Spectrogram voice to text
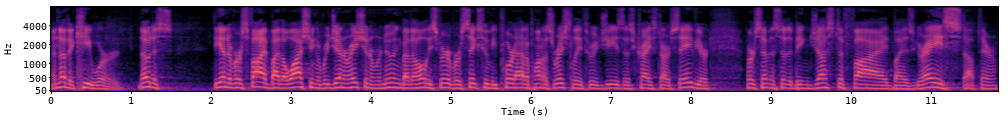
Another key word. Notice the end of verse 5 by the washing of regeneration and renewing by the Holy Spirit. Verse 6, whom he poured out upon us richly through Jesus Christ our Savior. Verse 7, so that being justified by his grace, stop there.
